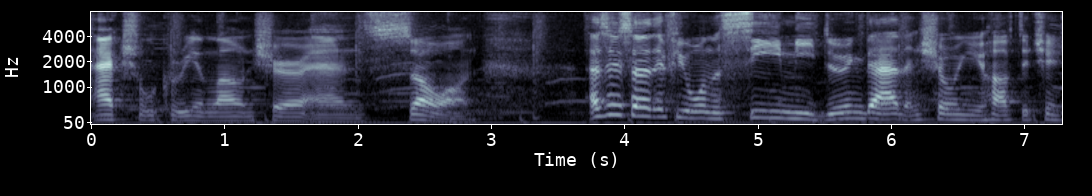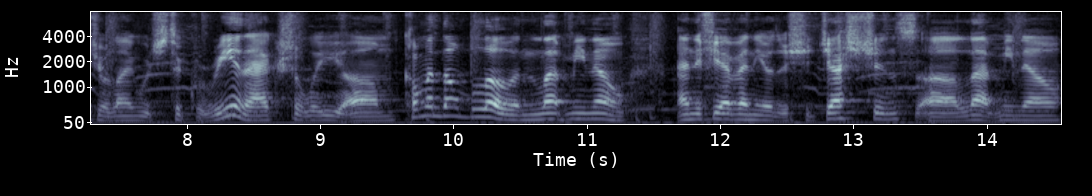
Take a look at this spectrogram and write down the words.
actual Korean launcher and so on. As I said, if you want to see me doing that and showing you how to change your language to Korean actually, um, comment down below and let me know. And if you have any other suggestions, uh, let me know.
